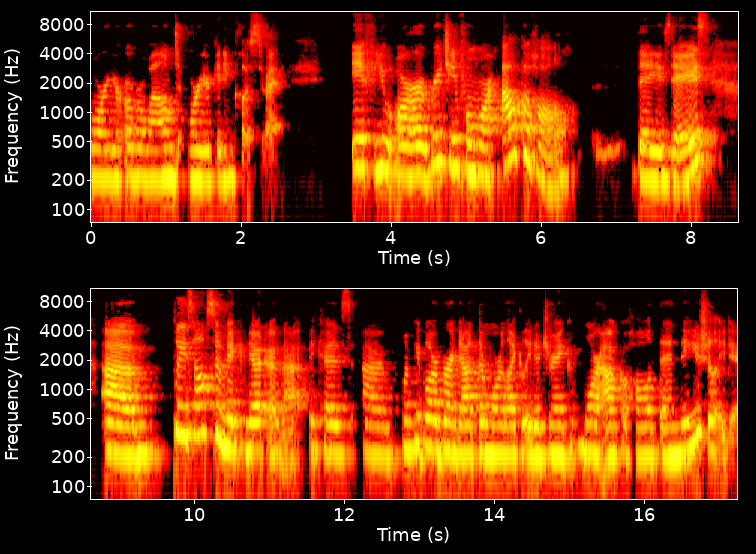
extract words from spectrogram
or you're overwhelmed or you're getting close to it. If you are reaching for more alcohol these days, um, please also make note of that because uh, when people are burned out, they're more likely to drink more alcohol than they usually do.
